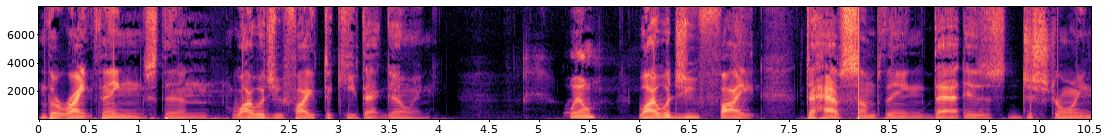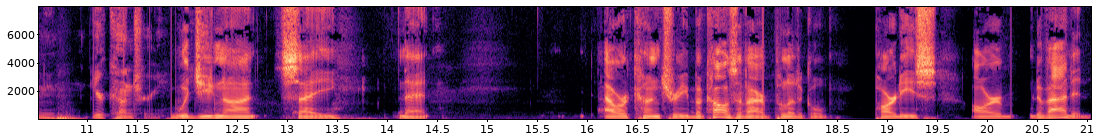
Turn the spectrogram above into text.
the right things, then why would you fight to keep that going? Well, Why would you fight to have something that is destroying your country? would you not say that our country, because of our political parties, are divided?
